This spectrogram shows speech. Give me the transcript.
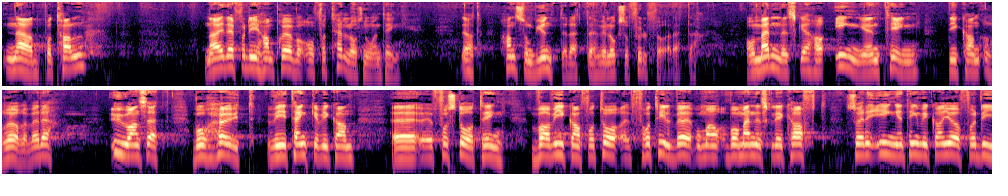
nerd på tall? Nei, det er fordi han prøver å fortelle oss noen ting. Det er at han som begynte dette, vil også fullføre dette. Og mennesket har ingenting de kan røre ved det. Uansett hvor høyt vi tenker vi kan eh, forstå ting, hva vi kan få, to, få til ved vår menneskelige kraft, så er det ingenting vi kan gjøre fordi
